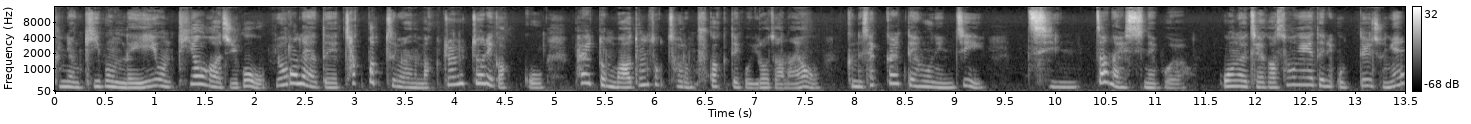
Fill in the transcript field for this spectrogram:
그냥 기본 레이온 티여가지고 요런 애들 착 붙으면 막 쫄쫄이 같고 팔뚝 마동석처럼 부각되고 이러잖아요. 근데 색깔 때문인지 진짜 날씬해 보여요. 오늘 제가 소개해드린 옷들 중에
